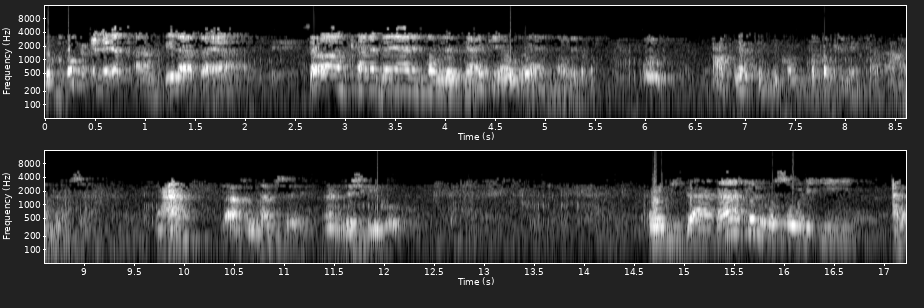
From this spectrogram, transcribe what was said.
بقبع العقام بلا بيان سواء كان بيان المولى الذاتي أو بيان المولى الذاتي عقل يحكم بكم فقط العقل نفسه نعم؟ العقل نفسه. عند شيء وجدانات الأصوليين على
